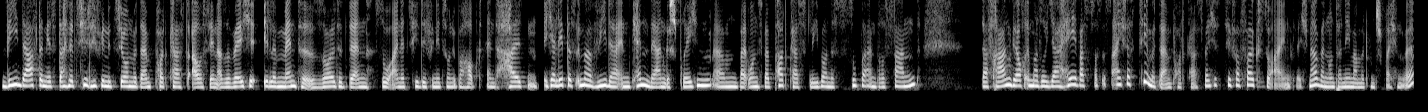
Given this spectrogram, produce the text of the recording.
Wie darf denn jetzt deine Zieldefinition mit deinem Podcast aussehen? Also welche Elemente sollte denn so eine Zieldefinition überhaupt enthalten? Ich erlebe das immer wieder in Kennenlerngesprächen ähm, bei uns bei Podcast Liebe und das ist super interessant. Da fragen wir auch immer so, ja, hey, was, was ist eigentlich das Ziel mit deinem Podcast? Welches Ziel verfolgst du eigentlich, ne, wenn ein Unternehmer mit uns sprechen will?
